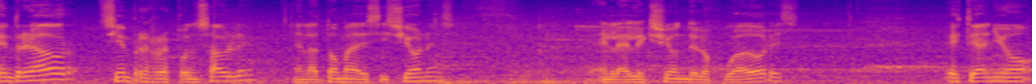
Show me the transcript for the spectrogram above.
entrenador siempre es responsable en la toma de decisiones, en la elección de los jugadores. Este año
